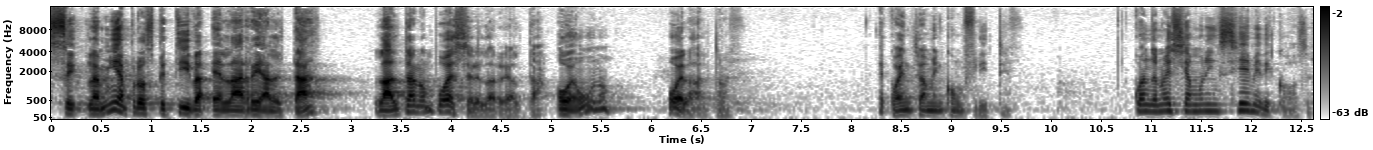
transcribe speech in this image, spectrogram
se la mia prospettiva è la realtà, l'altra non può essere la realtà, o è uno o è l'altro. E qua entriamo in conflitti. Quando noi siamo un insieme di cose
